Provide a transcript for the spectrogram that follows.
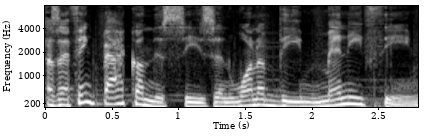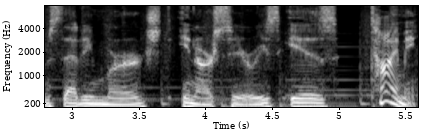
As I think back on this season, one of the many themes that emerged in our series is timing.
